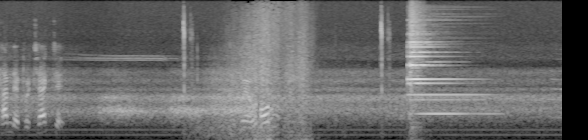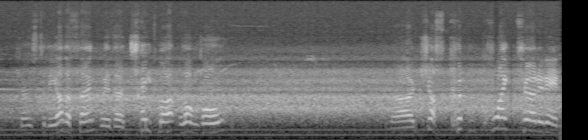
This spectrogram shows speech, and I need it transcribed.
can they protect it? We're on. Goes to the other flank with a trademark long ball. No, just couldn't quite turn it in.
